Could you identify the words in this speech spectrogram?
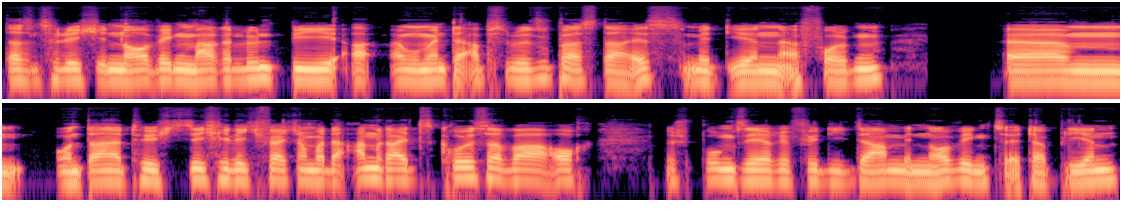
dass natürlich in Norwegen Mare Lundby äh, im Moment der absolute Superstar ist mit ihren Erfolgen. Ähm, und da natürlich sicherlich vielleicht nochmal der Anreiz größer war, auch eine Sprungserie für die Damen in Norwegen zu etablieren.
